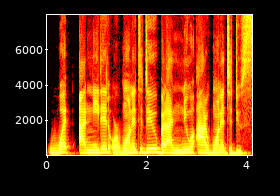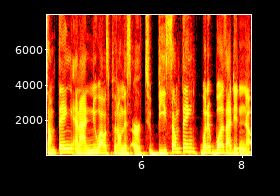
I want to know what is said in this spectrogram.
what I needed or wanted to do, but I knew I wanted to do something and I knew I was put on this earth to be something. What it was, I didn't know.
